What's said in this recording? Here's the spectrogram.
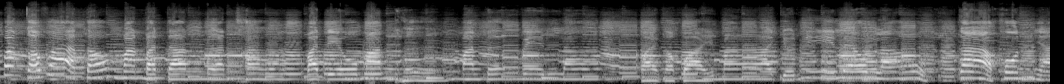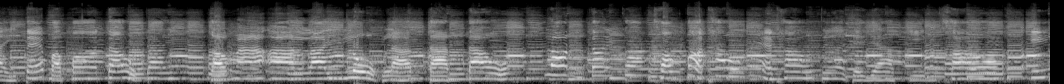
เปิ้นก็ว่าต้องมันบัดดันเหมือนเขาบัดเดียวมันถึงมันถึงเวลา ควายก็ควายมาอยู่นี่แล้วเรากล้าคนใหญ่แต่ปะปอเต้าใดก็มาอะไรลูกหลานตานเต้าล่อนต้อยก้อนของพ่อเท่าแม่เท่าเตื้อจะอยากกินข้าวกิน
